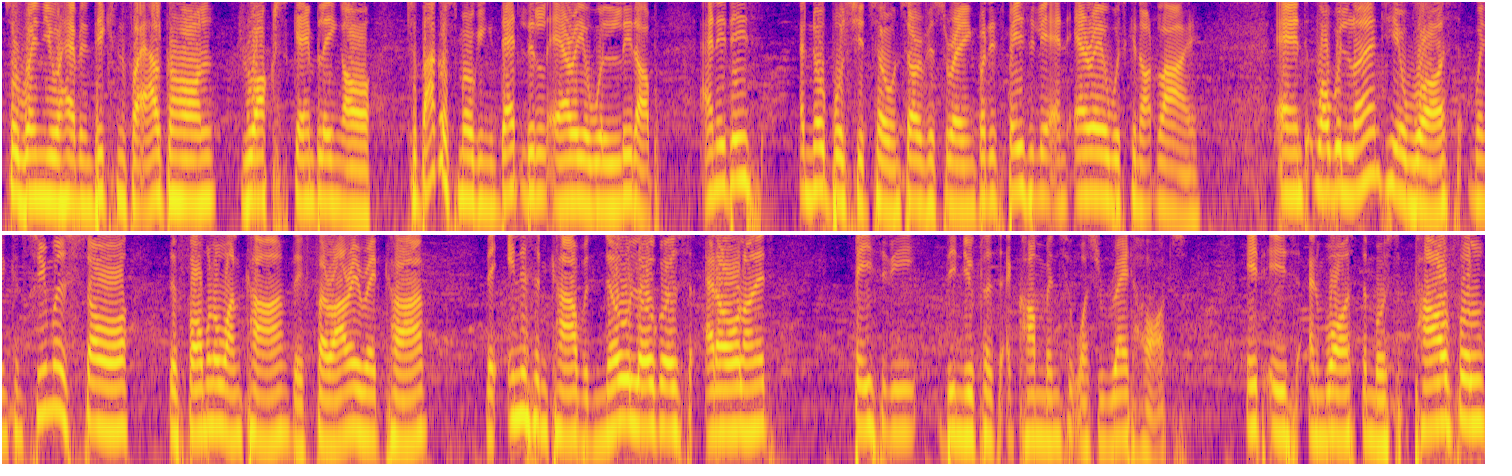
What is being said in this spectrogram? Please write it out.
So when you have an addiction for alcohol, drugs, gambling, or tobacco smoking, that little area will lit up, and it is a no bullshit zone. Sorry for swearing, but it's basically an area which cannot lie. And what we learned here was when consumers saw the Formula One car, the Ferrari red car, the innocent car with no logos at all on it, basically the nucleus accumbens was red hot. It is and was the most powerful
